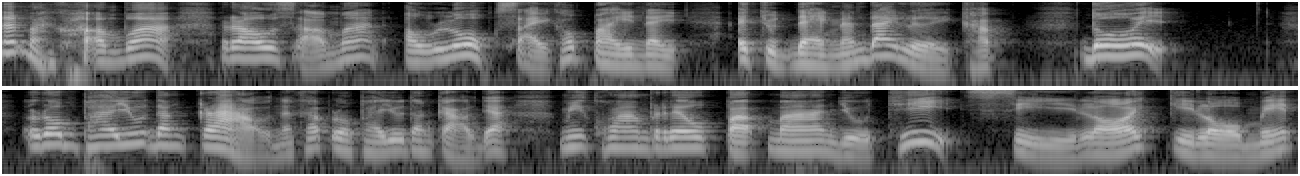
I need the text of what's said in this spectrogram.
นั่นหมายความว่าเราสามารถเอาโลกใส่เข้าไปในไอจุดแดงนั้นได้เลยครับ โดยลมพายุดังกล่าวนะครับลมพายุดังกล่าวเนี่ยมีความเร็วประมาณอยู่ที่ 400 กิโลเมตร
